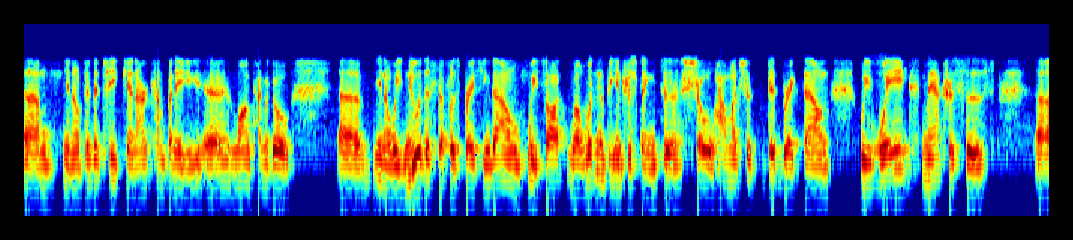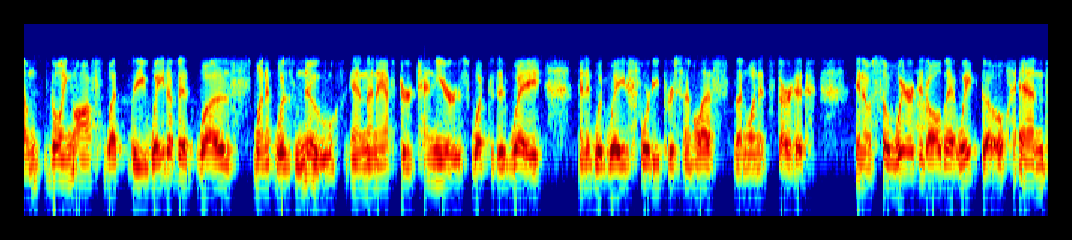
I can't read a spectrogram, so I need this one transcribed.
um you know Vivetique and our company uh, a long time ago uh, you know, we knew this stuff was breaking down. We thought, well, wouldn't it be interesting to show how much it did break down? We weighed mattresses um, going off what the weight of it was when it was new, and then after 10 years, what did it weigh? And it would weigh 40% less than when it started. You know, so where did all that weight go? And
